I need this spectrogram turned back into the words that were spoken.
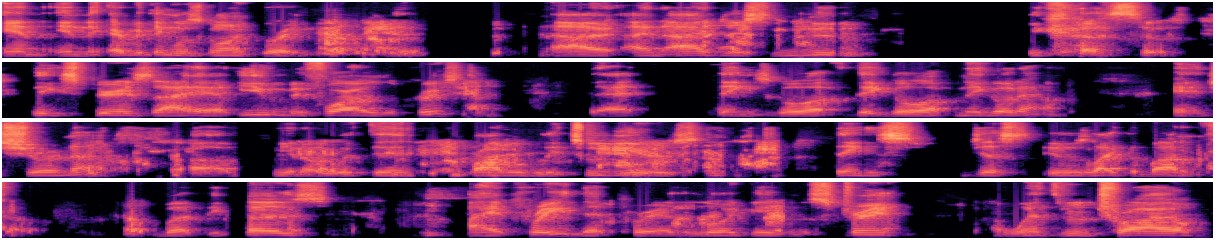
and, and everything was going great. And I, and I just knew because of the experience I had, even before I was a Christian, that things go up, they go up and they go down. And sure enough, uh, you know, within probably two years, things just, it was like the bottom fell. But because I had prayed that prayer, the Lord gave me the strength. I went through trial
